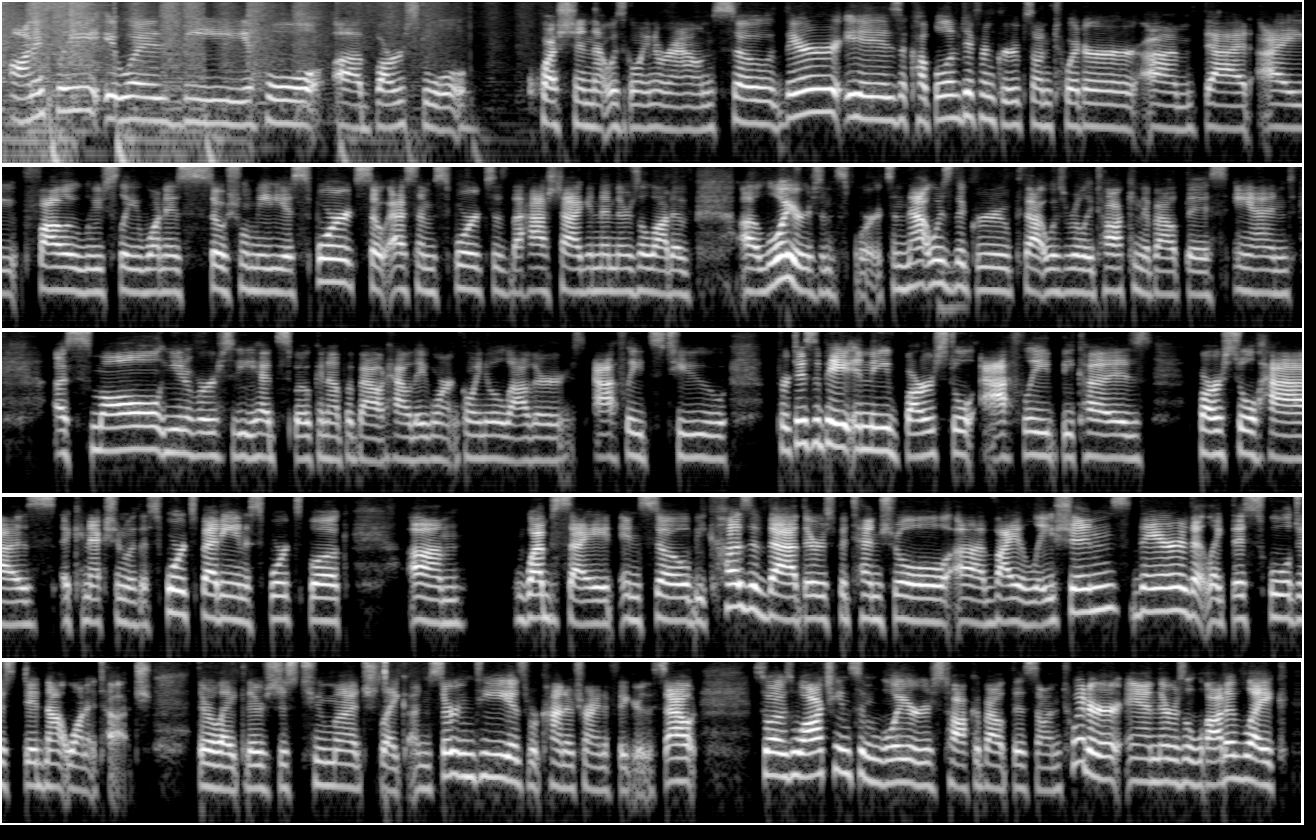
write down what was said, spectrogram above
Honestly, it was the whole uh, barstool question that was going around. So there is a couple of different groups on Twitter um, that I follow loosely. One is social media sports, so SM Sports is the hashtag, and then there's a lot of uh, lawyers in sports, and that was the group that was really talking about this. And a small university had spoken up about how they weren't going to allow their athletes to participate in the Barstool athlete because Barstool has a connection with a sports betting, a sports book. Um, website and so because of that there's potential uh, violations there that like this school just did not want to touch they're like there's just too much like uncertainty as we're kind of trying to figure this out so i was watching some lawyers talk about this on twitter and there was a lot of like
